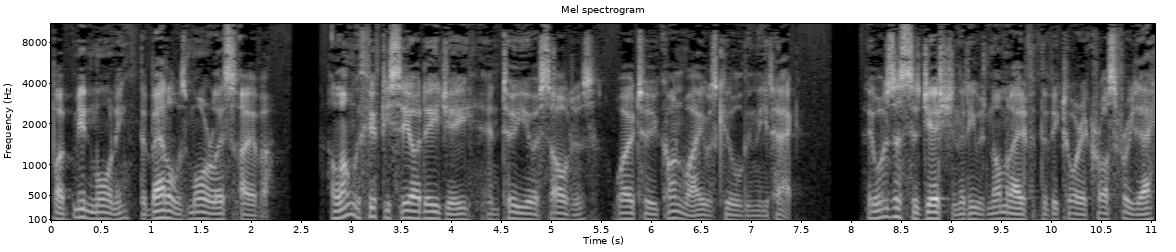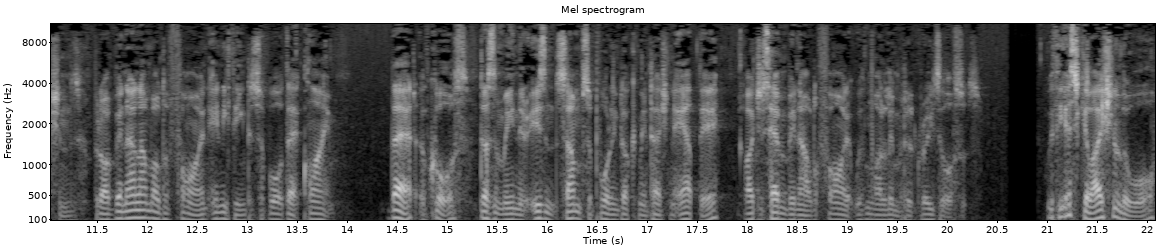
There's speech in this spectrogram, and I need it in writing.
By mid morning, the battle was more or less over. Along with 50 CIDG and two US soldiers, WO2 Conway was killed in the attack. There was a suggestion that he was nominated for the Victoria Cross for his actions, but I've been unable to find anything to support that claim. That, of course, doesn't mean there isn't some supporting documentation out there, I just haven't been able to find it with my limited resources. With the escalation of the war,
